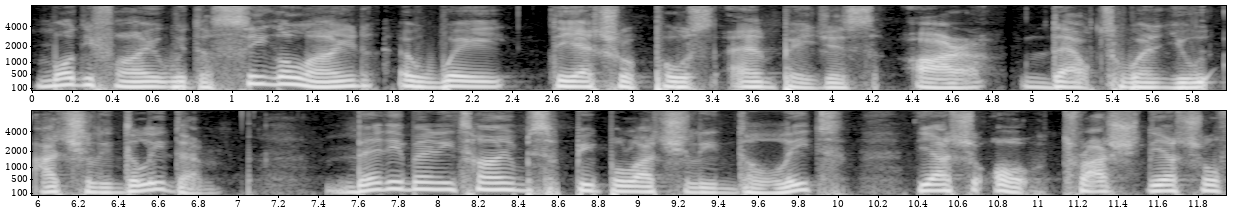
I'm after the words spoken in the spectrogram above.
modify with a single line a way the actual posts and pages are dealt when you actually delete them. Many, many times people actually delete the actual or trash the actual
